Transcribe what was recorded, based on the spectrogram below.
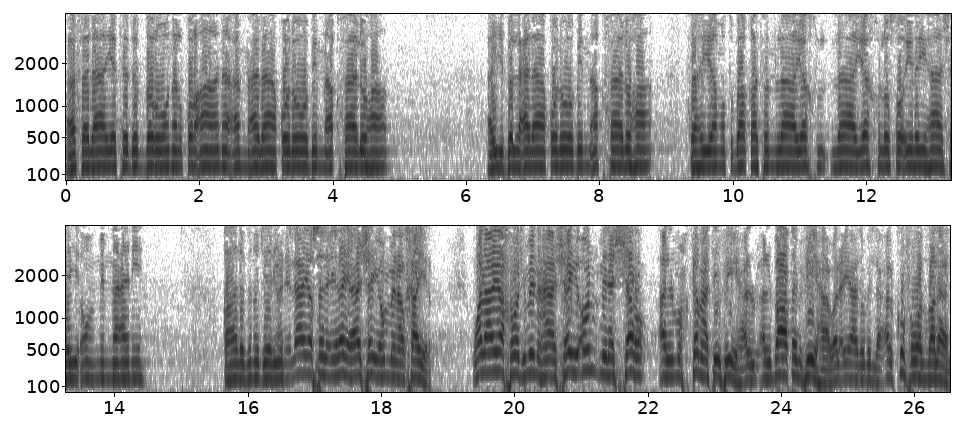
أفلا يتدبرون القرآن أم على قلوب أقفالها؟ أي بل على قلوب أقفالها؟ فهي مطبقة لا, يخل لا يخلص إليها شيء من معانيه. قال ابن جرير. يعني لا يصل إليها شيء من الخير ولا يخرج منها شيء من الشر المحكمة فيها الباطن فيها والعياذ بالله الكفر والضلال.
